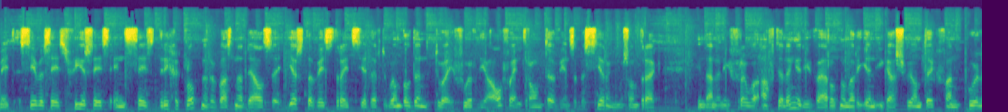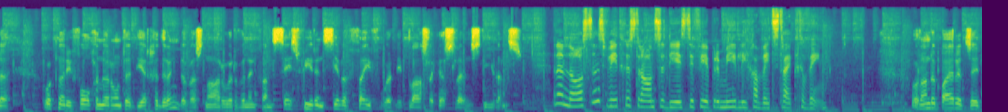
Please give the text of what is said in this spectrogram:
met 7-6, 4-6 en 6-3 geklop. Nou dit was Nadal se eerste wedstryd sedert Wimbledon toe hy voor die halfeindronde weens 'n besering moes onttrek. En dan in die vroue afdeling het die wêreldnommer 1 Iga Swiatek van Pole ook na die volgende ronde deurgedring. Dit was na oorwinning van 6-4 en 7-5 oor die plaaslike Sloane Stevens. En dan laastens weet gisteraand se DStv Premier Liga wedstryd gewen. Orlando Pirates het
